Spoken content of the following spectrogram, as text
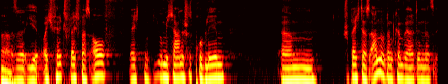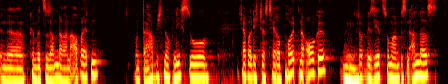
Ah. Also ihr, euch fällt vielleicht was auf, vielleicht ein biomechanisches Problem. Ähm, sprecht das an und dann können wir halt in, das, in der, können wir zusammen daran arbeiten. Und da habe ich noch nicht so, ich habe halt nicht das Therapeutenauge. Mhm. Ich glaube, wir sehen jetzt noch mal ein bisschen anders.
